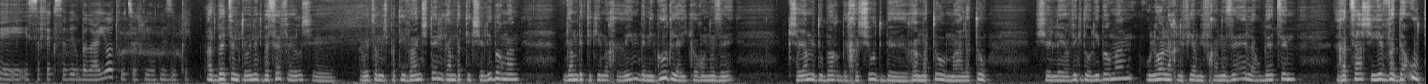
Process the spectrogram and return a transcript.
אה, ספק סביר בראיות והוא צריך להיות מזוכה. את בעצם טוענת בספר שהיועץ המשפטי ויינשטיין, גם בתיק של ליברמן, גם בתיקים אחרים, בניגוד לעיקרון הזה, כשהיה מדובר בחשוד ברמתו, מעלתו של אביגדור ליברמן, הוא לא הלך לפי המבחן הזה, אלא הוא בעצם רצה שיהיה ודאות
